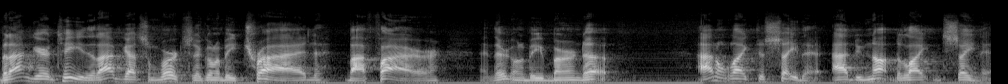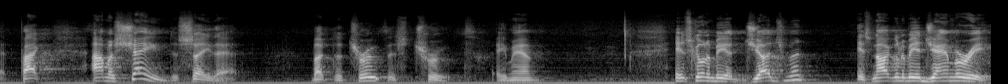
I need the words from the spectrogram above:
but I can guarantee you that I've got some works that are going to be tried by fire and they're going to be burned up. I don't like to say that. I do not delight in saying that. In fact, I'm ashamed to say that. But the truth is truth. Amen. It's going to be a judgment. It's not going to be a jamboree.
